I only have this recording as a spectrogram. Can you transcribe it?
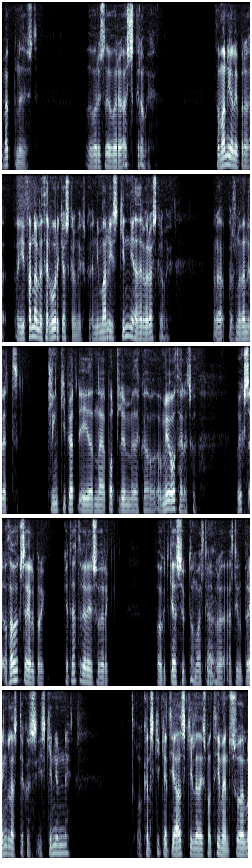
mögnuðust. Og það voru eins og þau voru að öskra mig. Þá man ég alveg bara en ég fann alveg að þær voru ekki að öskra mig sko, en ég man ég skinni að þær voru að öskra mig. Bara, bara svona venilegt klingi björn í þarna bollum eða eitthvað og, og mjög óþægilegt sko. og, hugsa, og þá hugsaði ég alveg bara geti þetta verið eins og verið að fá eitthvað geðsjúkdóm og allt í í einu brenglast eitthvað í skinjunni og kannski get ég aðskilað það í smá tíma en svo að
